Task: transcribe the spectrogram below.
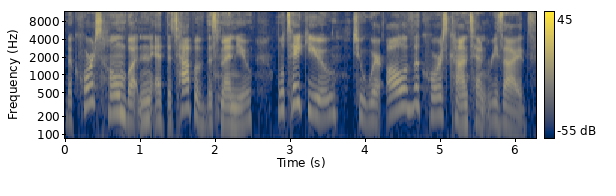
The Course Home button at the top of this menu will take you to where all of the course content resides.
